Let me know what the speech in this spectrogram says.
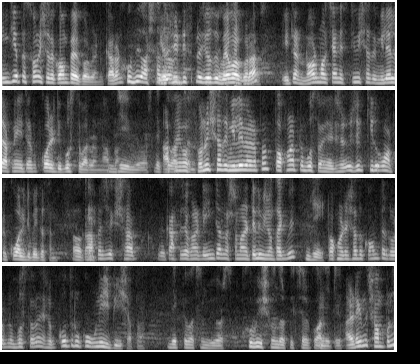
ইঞ্চি আপনি সোনির সাথে কম্পেয়ার করবেন। কারণ খুবই অসাধারণ। এলজি ডিসপ্লে যেহেতু ব্যবহার করা এটা নর্মাল চাইনিজ টিভির সাথে মিলালে আপনি এটার কোয়ালিটি বুঝতে পারবেন না জি আপনি যখন সোনির সাথে মিলাবেন আপনার তখন আপনি বুঝতে পারবেন এটা এটা কীরকম আপনি কোয়ালিটি পাইতেছেন। ওকে আপনার যে কাছে যখন একটা ইন্টারন্যাশনাল টেলিভিশন থাকবে জি। তখন এটার সাথে কম্পেয়ার করলে আপনি বুঝতে পারবেন এটা কতটুকু উনিশ বিশ আপনার। দেখতে পাচ্ছেন ভিউয়ার্স খুবই সুন্দর পিকচার কোয়ালিটি আর এটা কিন্তু সম্পূর্ণ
